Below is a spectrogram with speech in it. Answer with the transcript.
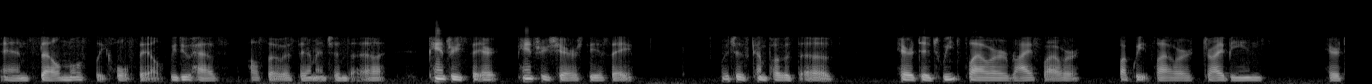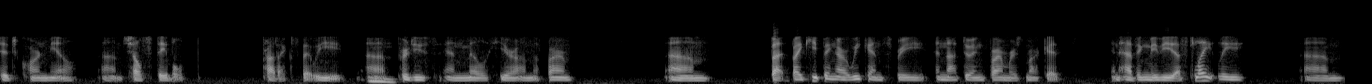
and sell mostly wholesale. We do have also, as Sarah mentioned, a pantry share, pantry share CSA, which is composed of heritage wheat flour, rye flour, buckwheat flour, dry beans, heritage cornmeal, um, shelf stable products that we uh, mm. produce and mill here on the farm. Um, but by keeping our weekends free and not doing farmers markets and having maybe a slightly um,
